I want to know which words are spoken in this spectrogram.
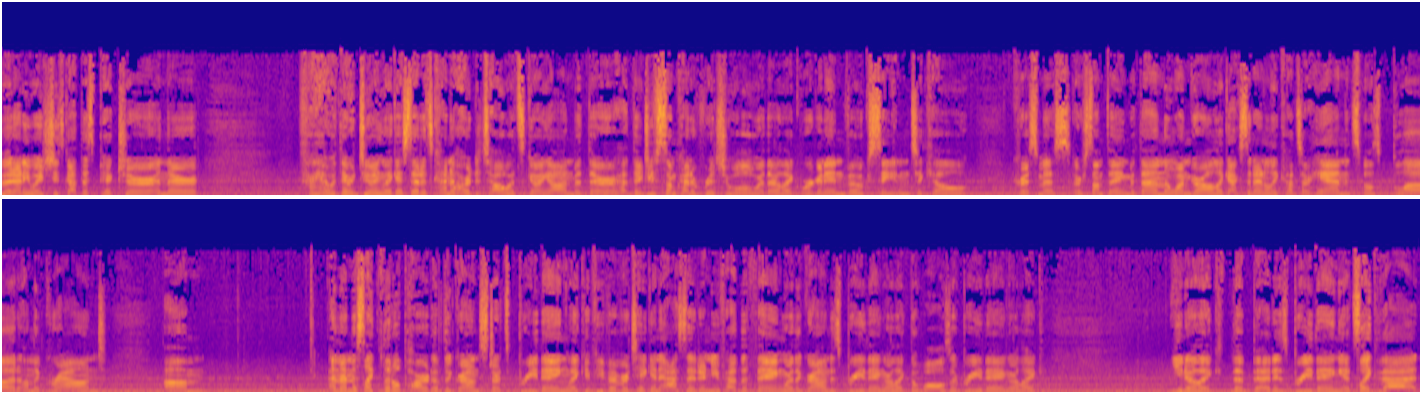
But anyway, she's got this picture, and they're. I forget what they're doing. Like I said, it's kind of hard to tell what's going on, but they're they do some kind of ritual where they're like, we're going to invoke Satan to kill Christmas or something. But then the one girl like accidentally cuts her hand and spills blood on the ground. Um, and then this like little part of the ground starts breathing. Like if you've ever taken acid and you've had the thing where the ground is breathing, or like the walls are breathing, or like you know like the bed is breathing. It's like that.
